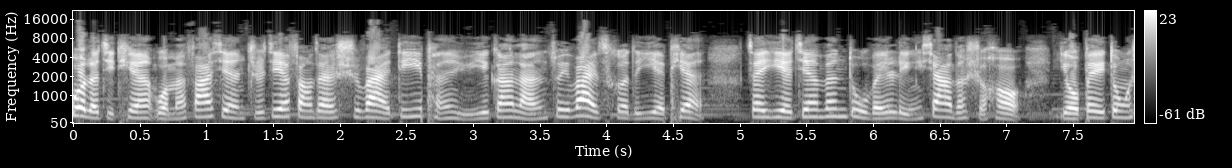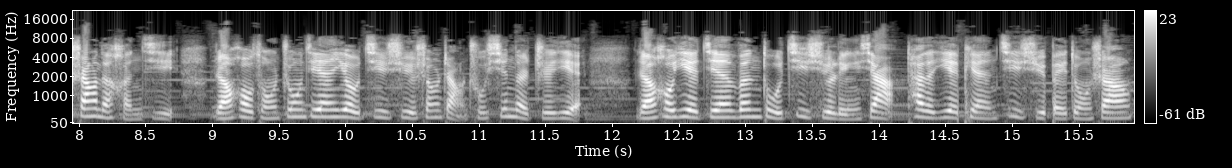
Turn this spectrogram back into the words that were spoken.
过了几天，我们发现直接放在室外第一盆羽衣甘蓝最外侧的叶片，在夜间温度为零下的时候有被冻伤的痕迹，然后从中间又继续生长出新的枝叶，然后夜间温度继续零下，它的叶片继续被冻伤，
